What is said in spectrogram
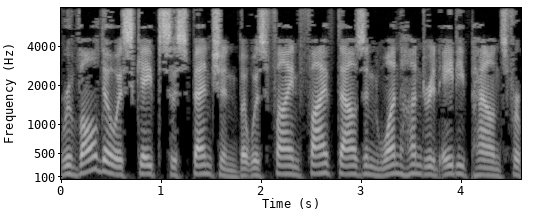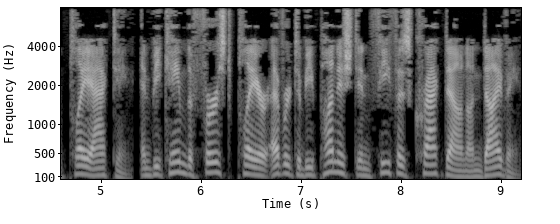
Rivaldo escaped suspension but was fined £5,180 for play acting, and became the first player ever to be punished in FIFA's crackdown on diving.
